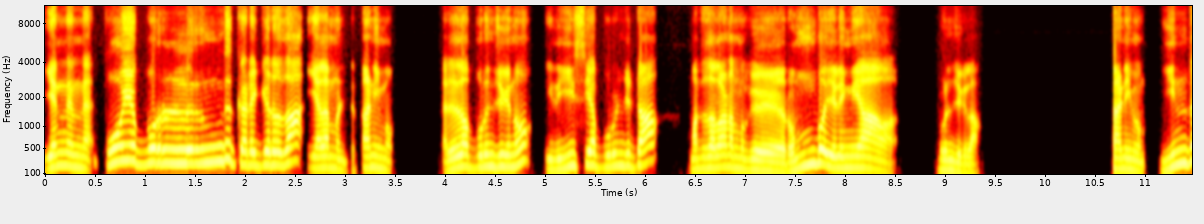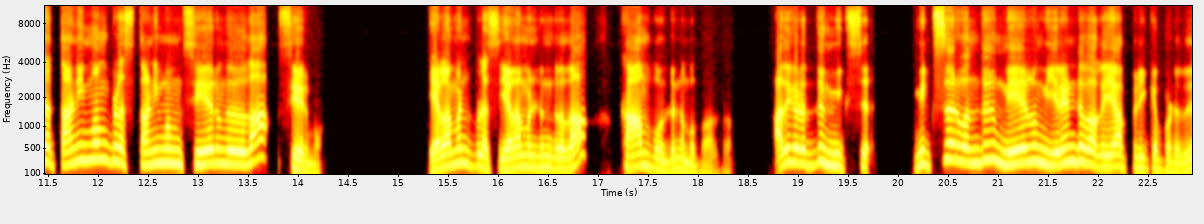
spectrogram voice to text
என்னென்ன? தூய பொருளிலிருந்து கிடைக்கிறது தான் எலமெண்ட் தனிமம். எல்லாம் புரிஞ்சுக்கணும். இது ஈஸியாக புரிஞ்சுட்டா மற்றதெல்லாம் நமக்கு ரொம்ப எளிமையாக புரிஞ்சுக்கலாம். தனிமம். இந்த தனிமம் பிளஸ் தனிமம் சேர்ந்தது தான் சேர்மம். எலமெண்ட் பிளஸ் எலமெண்ட்ன்றதா காம்பவுண்டு நம்ம பார்க்குறோம். அதுக்கடுத்து மிக்சர் மிக்சர் வந்து மேலும் இரண்டு வகையாக பிரிக்கப்படுது.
